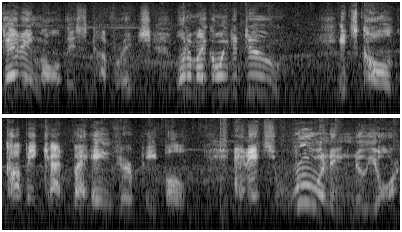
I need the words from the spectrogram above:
getting all this coverage, what am I going to do? It's called copycat behavior, people, and it's ruining New York.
